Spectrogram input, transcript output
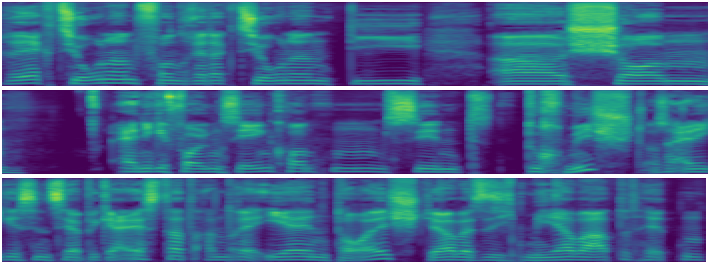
Reaktionen von Redaktionen, die äh, schon einige Folgen sehen konnten, sind durchmischt. Also einige sind sehr begeistert, andere eher enttäuscht, ja, weil sie sich mehr erwartet hätten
